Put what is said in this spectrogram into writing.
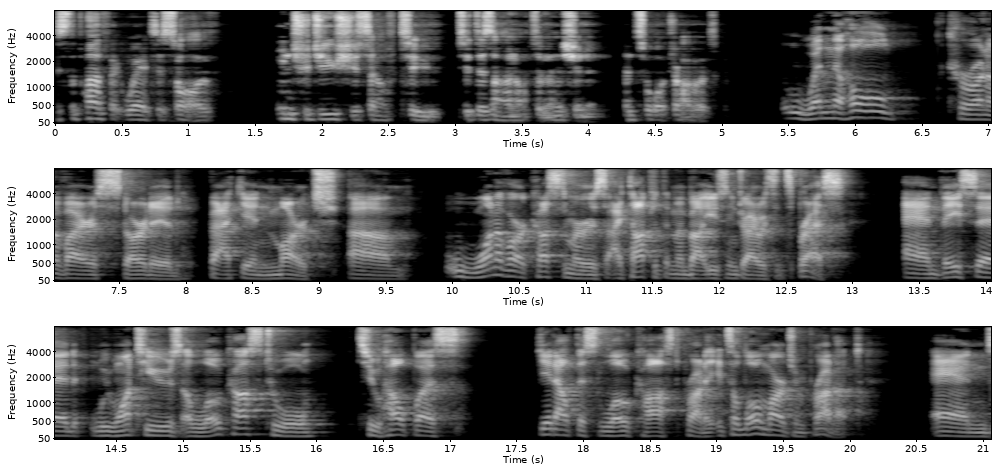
it's the perfect way to sort of introduce yourself to to design automation and, and to what DriveWorks. When the whole coronavirus started back in March, um, one of our customers, I talked with them about using DriveWorks Express, and they said we want to use a low cost tool to help us get out this low cost product. It's a low margin product, and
